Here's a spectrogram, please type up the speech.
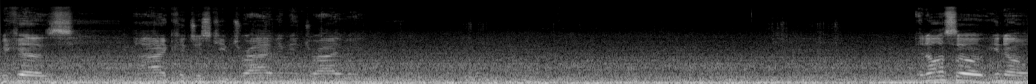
because I could just keep driving and driving. And also, you know,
